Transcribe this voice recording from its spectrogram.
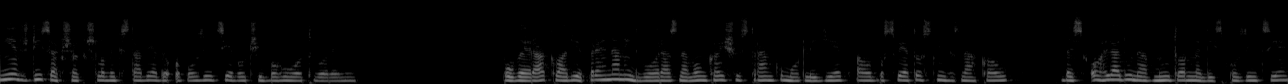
Nie vždy sa však človek stavia do opozície voči Bohu otvorene. Povera kladie prehnaný dôraz na vonkajšiu stránku modlitieb alebo sviatostných znakov bez ohľadu na vnútorné dispozície,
